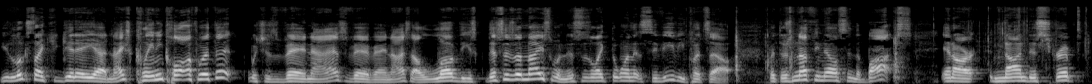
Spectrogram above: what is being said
it looks like you get a, a, uh, nice cleaning cloth with it, which is very nice, very, very nice. I love these. This is a nice one. This is like the one that Civivi puts out. But there's nothing else in the box in our nondescript,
